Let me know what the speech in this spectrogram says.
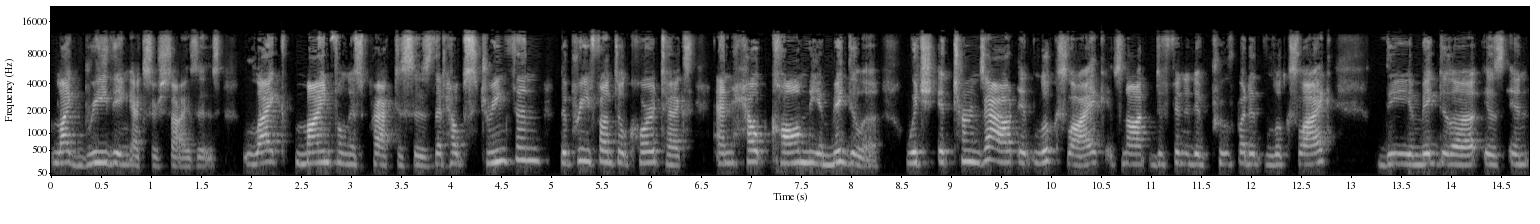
like breathing exercises, like mindfulness practices that help strengthen the prefrontal cortex and help calm the amygdala. Which it turns out it looks like it's not definitive proof, but it looks like the amygdala is in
